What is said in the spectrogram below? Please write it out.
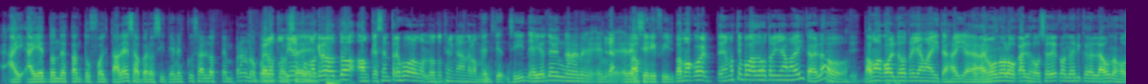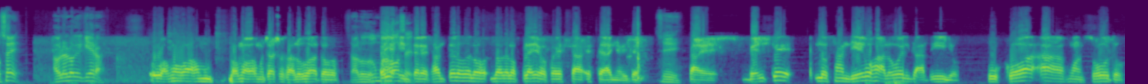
ahí, ahí es donde están tus fortalezas. Pero si tienes que usarlos temprano, pues Pero tú tienes como que los dos, aunque sean tres juegos, los dos tienen ganando los Mets. enti- Sí, ellos deben ganar en, en- Mira, en el City Field. Vamos a coger, tenemos tiempo para dos o tres llamaditas, ¿verdad? O- sí. Vamos a coger dos o tres llamaditas ahí. A... Tenemos uno local, José de Connecticut en la 1. José, hable lo que quiera. Uh, vamos abajo, vamos abajo, muchachos. Saludos a todos. Saludos. Zumba, Oye, José. interesante lo de, los lo de los playoffs esta, este año, ¿viste? Sí. ¿Sabes? Ver que los San Diego jaló el gatillo, buscó a, a Juan Soto,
